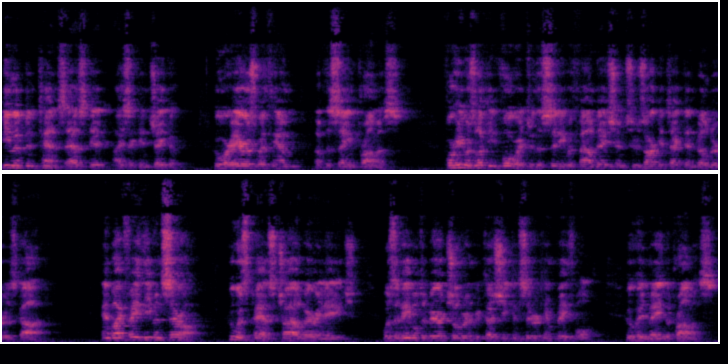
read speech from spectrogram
He lived in tents, as did Isaac and Jacob, who were heirs with him of the same promise. For he was looking forward to the city with foundations, whose architect and builder is God. And by faith, even Sarah, who was past childbearing age, was unable to bear children because she considered him faithful who had made the promise.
